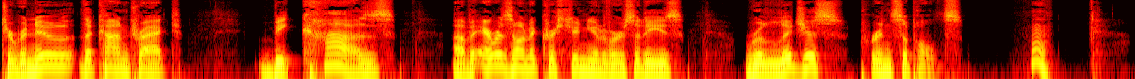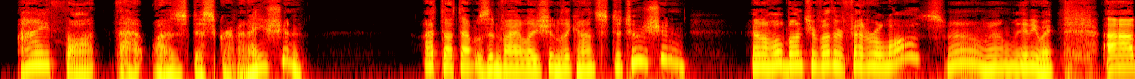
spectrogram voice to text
to renew the contract because of Arizona Christian University's religious principles. Hmm. I thought that was discrimination. I thought that was in violation of the Constitution and a whole bunch of other federal laws. Oh, well, anyway, uh,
